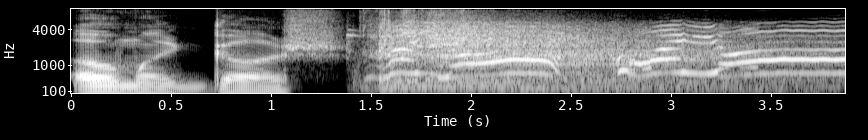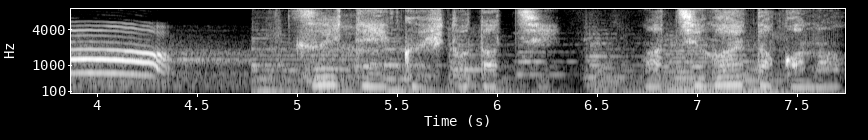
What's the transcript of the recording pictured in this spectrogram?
おまいがし。ついていく人たち、間違えたかな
